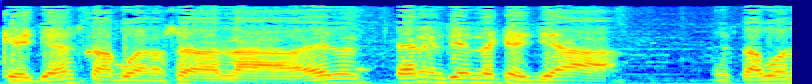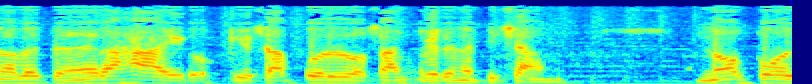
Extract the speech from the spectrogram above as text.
que ya está bueno, o sea, la, él, él entiende que ya está bueno de tener a Jairo, quizás por los años que tiene pichando. No por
